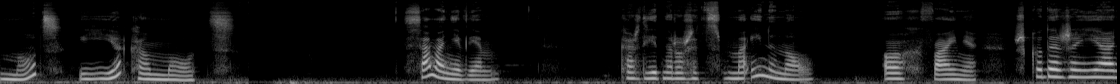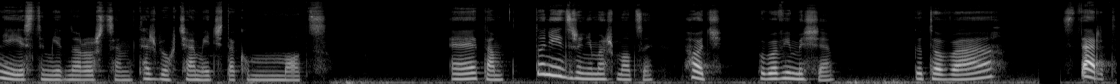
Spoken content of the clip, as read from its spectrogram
Moc? Jaka moc? Sama nie wiem. Każdy jednorożec ma inną. Och, fajnie. Szkoda, że ja nie jestem jednorożcem. Też bym chciała mieć taką moc. E, tam. To nic, że nie masz mocy. Chodź, pobawimy się. Gotowa? Start!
